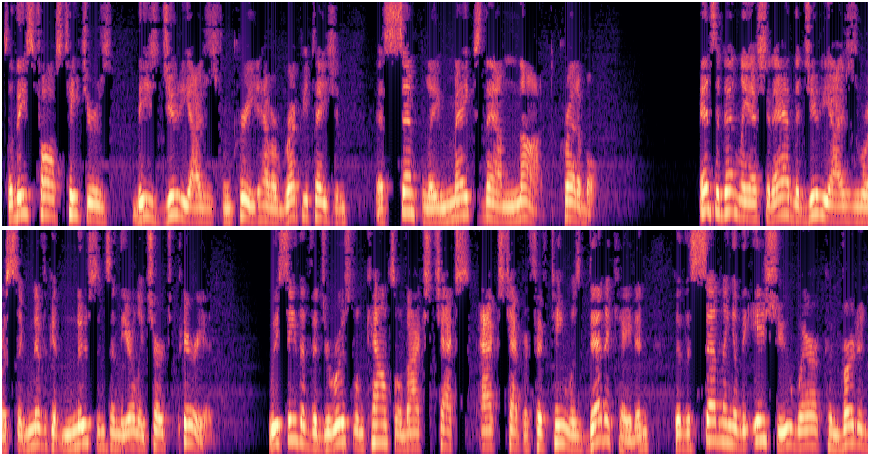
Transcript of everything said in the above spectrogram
So these false teachers, these Judaizers from Crete, have a reputation that simply makes them not credible. Incidentally, I should add that Judaizers were a significant nuisance in the early church period we see that the Jerusalem Council of Acts, Acts chapter 15 was dedicated to the settling of the issue where converted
